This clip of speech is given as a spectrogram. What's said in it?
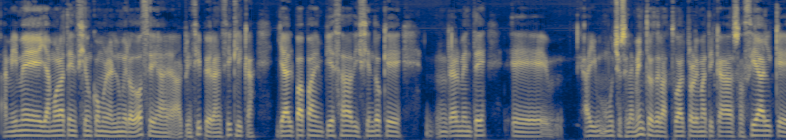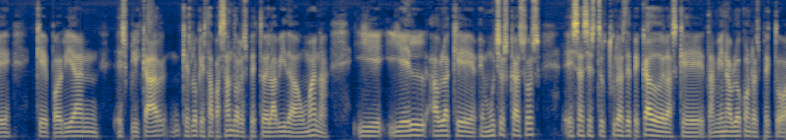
A mí me llamó la atención como en el número 12, al principio de la encíclica, ya el Papa empieza diciendo que realmente eh, hay muchos elementos de la actual problemática social que, que podrían explicar qué es lo que está pasando respecto de la vida humana. Y, él habla que en muchos casos esas estructuras de pecado de las que también habló con respecto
